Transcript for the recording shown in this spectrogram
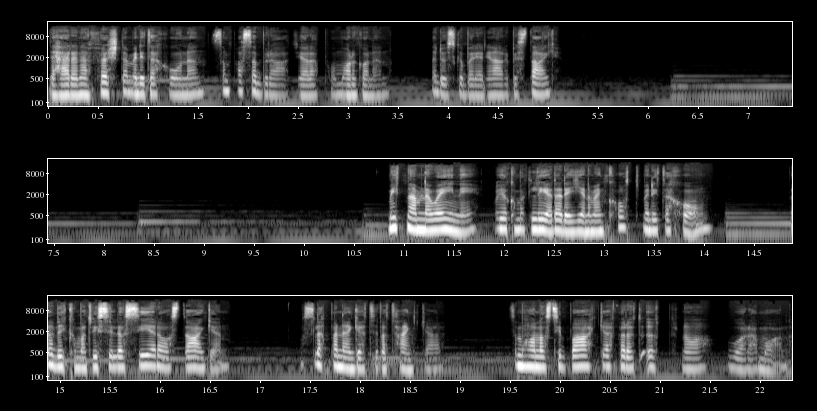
Det här är den första meditationen som passar bra att göra på morgonen när du ska börja din arbetsdag. Mitt namn är Wayne och jag kommer att leda dig genom en kort meditation där vi kommer att visualisera oss dagen och släppa negativa tankar som håller oss tillbaka för att uppnå våra mål.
